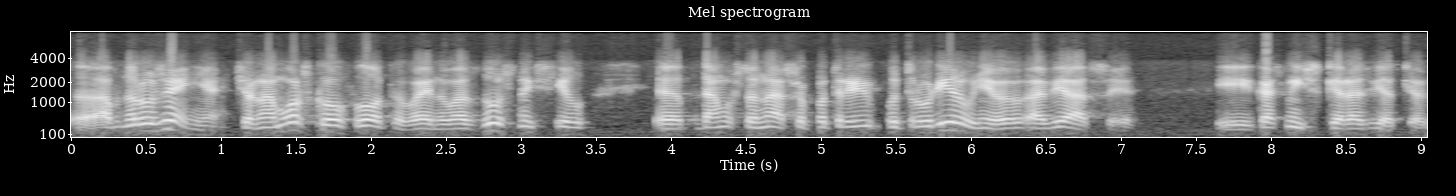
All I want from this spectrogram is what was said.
э, обнаружения Черноморского флота, военно-воздушных сил – Э, потому что наше патрулирование авиации и космическая разведка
